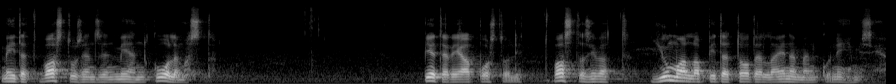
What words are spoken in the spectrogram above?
meidät vastuusen sen miehen kuolemasta. Pietari ja apostolit vastasivat, Jumala pitää totella enemmän kuin ihmisiä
